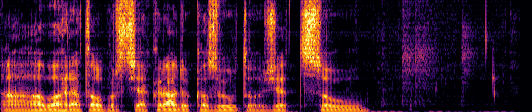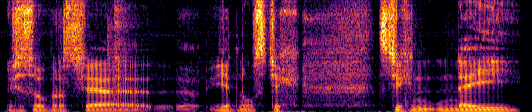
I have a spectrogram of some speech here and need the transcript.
A Bahratal prostě akorát dokazují to, že jsou, že jsou prostě jednou z těch, z těch nej,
